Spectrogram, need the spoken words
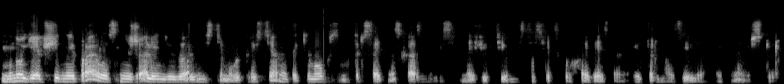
многие общинные правила снижали индивидуальные стимулы крестьян и таким образом отрицательно сказывались на эффективности сельского хозяйства и тормозили экономический рост.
